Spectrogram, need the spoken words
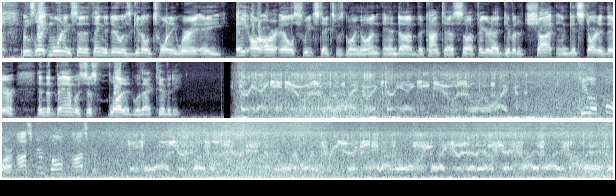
It was late morning, so the thing to do was get on 20 where a ARRL sweepstakes was going on and uh, the contest. So I figured I'd give it a shot and get started there. And the band was just flooded with activity. 3092 Zulu Mike. Victor Yankee 2 Zulu Mike. Kilo 4, Oscar Golf Oscar. K4 Oscar Golf Oscar. Number 1136 Bravo. Like 2ZM. Check 55 Papa Echo.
